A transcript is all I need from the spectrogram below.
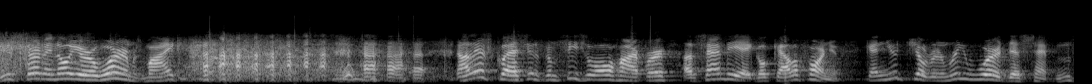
You certainly know your worms, Mike. now, this question is from Cecil O. Harper of San Diego, California. Can you children reword this sentence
